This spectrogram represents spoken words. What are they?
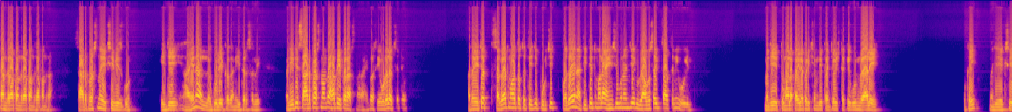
पंधरा पंधरा पंधरा पंधरा. साठ प्रश्न एकशे वीस गुण. हे जे आहे ना लघु लेखक आणि इतर सगळे म्हणजे इथे साठ प्रश्नांचा हा पेपर असणार आहे. बस एवढं लक्षात ठेवा. आता याच्यात सगळ्यात महत्वाचं ते जी पुढची पद आहे ना तिथे तुम्हाला ऐंशी गुणांची एक व्यावसायिक चाचणी होईल. म्हणजे तुम्हाला पहिल्या परीक्षेमध्ये पंचेचाळीस टक्के गुण मिळाले. ओके म्हणजे एकशे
